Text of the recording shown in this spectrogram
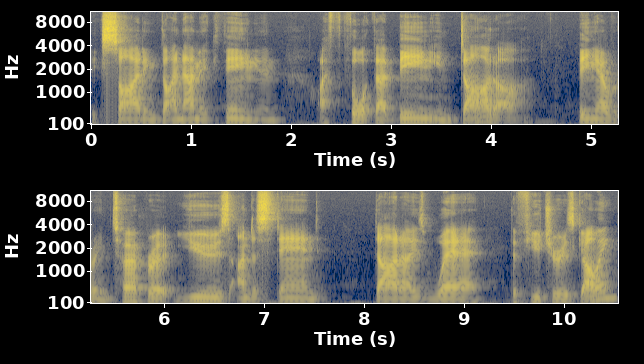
exciting, dynamic thing. And I thought that being in data, being able to interpret, use, understand data is where the future is going.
